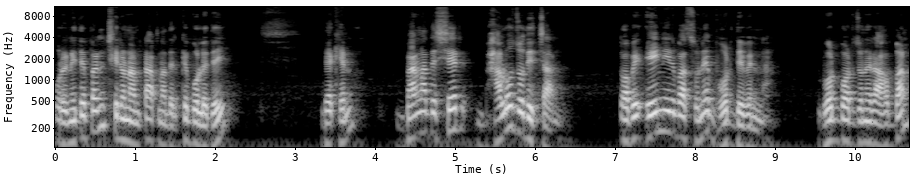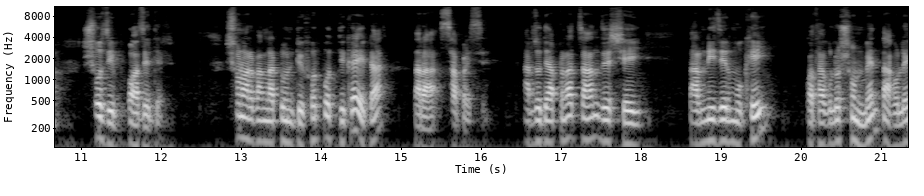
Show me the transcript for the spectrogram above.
পড়ে নিতে পারেন, শিরোনামটা আপনাদেরকে বলে দেই। দেখেন, বাংলাদেশের ভালো যদি চান, তবে এই নির্বাচনে ভোট দেবেন না। ভোট বর্জনের আহ্বান সজীব ওয়াজেদের সোনার বাংলা টোয়েন্টি ফোর পত্রিকায় এটা তারা ছাপাইছে। আর যদি আপনারা চান যে সেই তার নিজের মুখেই কথাগুলো শুনবেন, তাহলে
